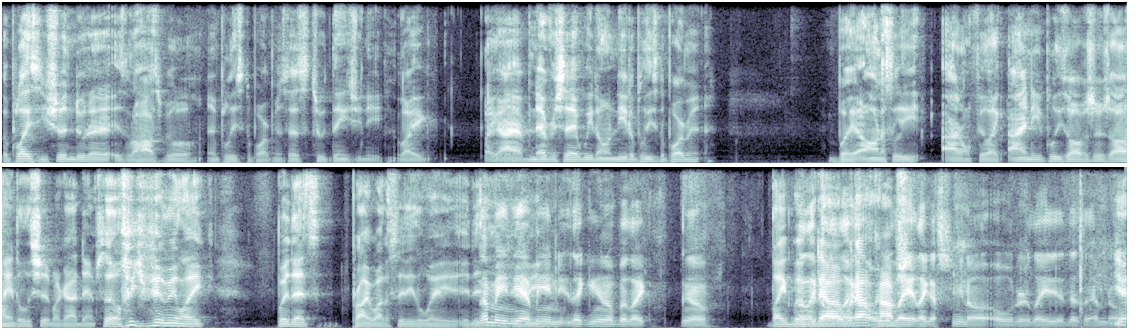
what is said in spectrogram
the place you shouldn't do that is the hospital and police departments. That's two things you need. Like, like I have never said we don't need a police department, but honestly, I don't feel like I need police officers. I'll handle the shit my goddamn self. You feel me? Like, but that's probably why the city the way it is. I mean, you yeah, me? mean, like you know, but like you know, like, but like without a, like without a cops. lady, like a you know older lady that doesn't have no. yeah,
